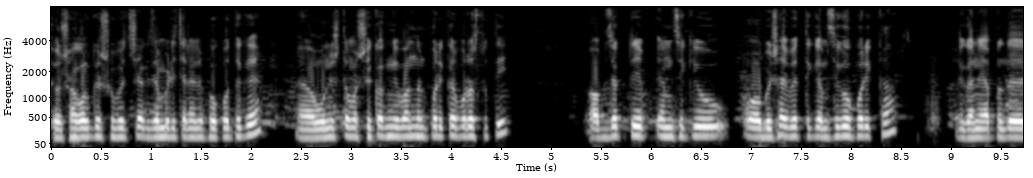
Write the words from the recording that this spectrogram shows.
তো সকলকে শুভেচ্ছা এক্সাম বিডি চ্যানেলের পক্ষ থেকে। উনিশতম শিক্ষক নিবন্ধন পরীক্ষার প্রস্তুতি অবজেক্টিভ এমসিকিউ ও বিষয়ভিত্তিক এমসিকিউ পরীক্ষা। এখানে আপনাদের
